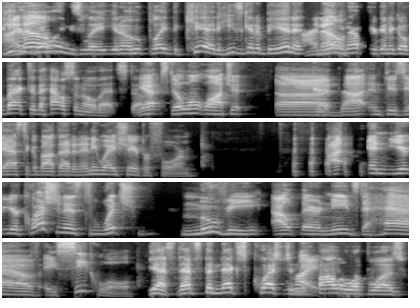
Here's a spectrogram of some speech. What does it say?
I Peter know. Billingsley, you know, who played the kid, he's going to be in it. I know. Up, they're going to go back to the house and all that stuff. Yep, still won't watch it. Uh, Good. not enthusiastic about that in any way, shape, or form. I, and your your question is which movie out there needs to have a sequel? Yes, that's the next question. The follow up was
